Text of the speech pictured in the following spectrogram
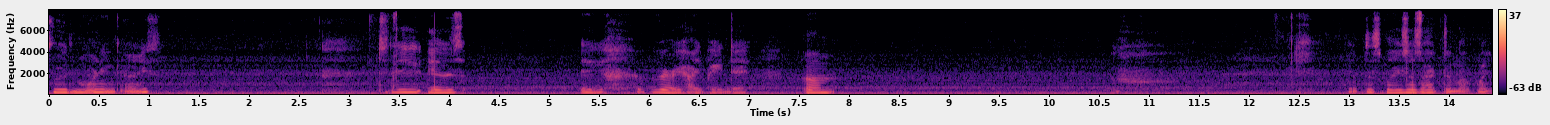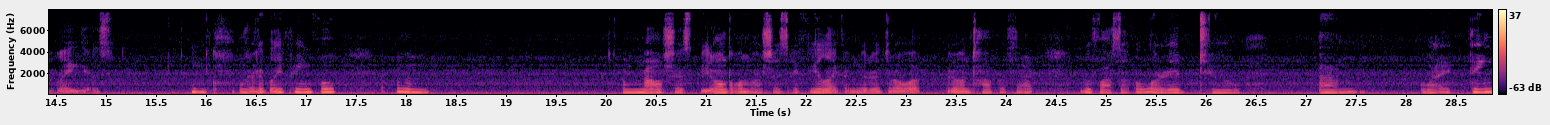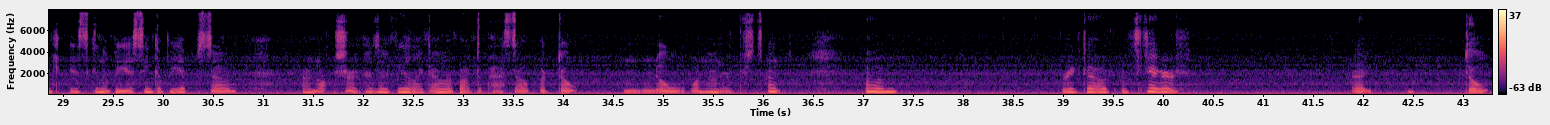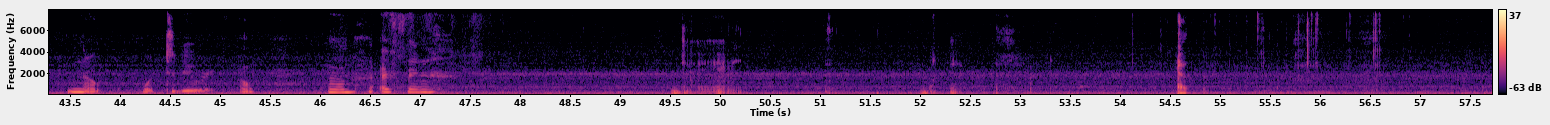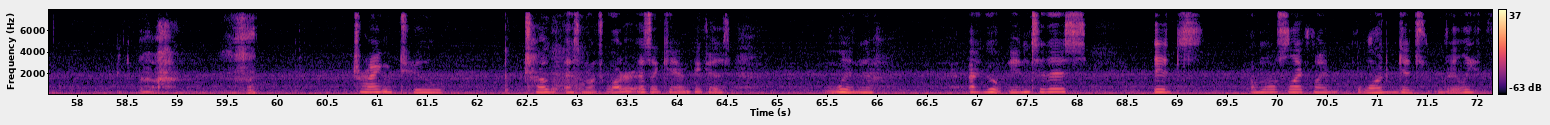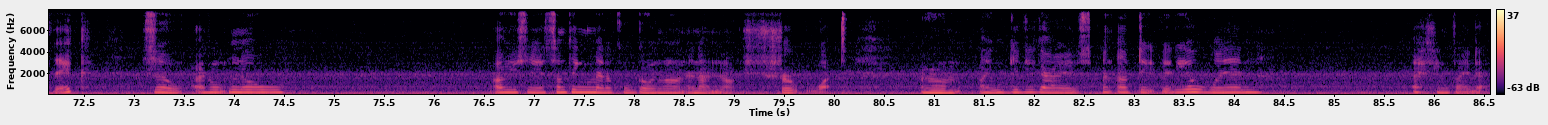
Good morning, guys. Today is a very high pain day. Um, yep, this place is acting up. My leg is incredibly painful. Um, I'm nauseous, beyond all nauseous. I feel like I'm gonna throw up. But on top of that, Mufasa alerted to um, what I think is going to be a syncope episode. I'm not sure because I feel like I'm about to pass out, but don't know 100%. Um, freaked out. I'm scared. I don't know what to do right now. Um, I've been trying to chug as much water as I can because when I go into this, it's almost like my blood gets really thick. So I don't know. Obviously, it's something medical going on, and I'm not sure what. Um, I will give you guys an update video when I can find out.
